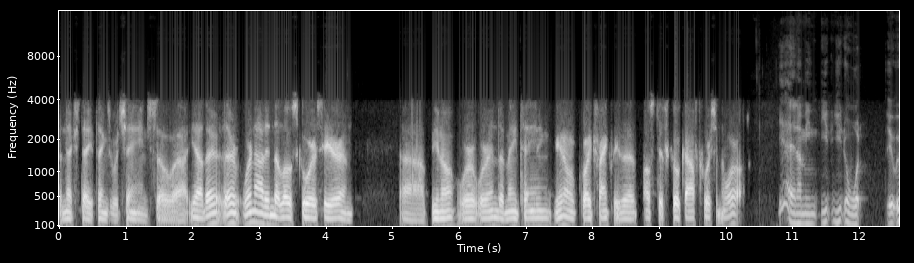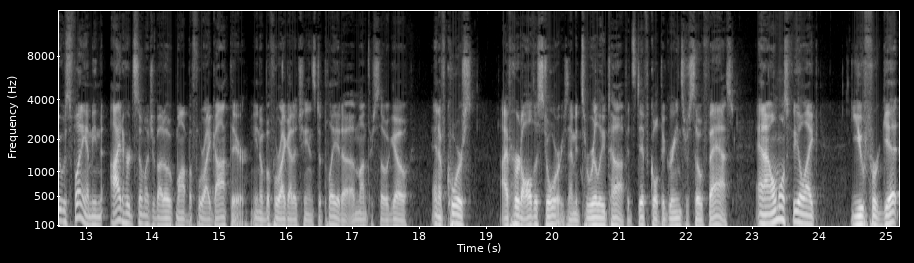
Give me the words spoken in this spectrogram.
the next day things would change so uh yeah they're they're we're not into low scores here and uh, you know, we're we're into maintaining, you know, quite frankly, the most difficult golf course in the world. Yeah, and I mean, you, you know what? It, it, was funny. I mean, I'd heard so much about Oakmont before I got there. You know, before I got a chance to play it a, a month or so ago, and of course, I've heard all the stories. I mean, it's really tough. It's difficult. The greens are so fast, and I almost feel like you forget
